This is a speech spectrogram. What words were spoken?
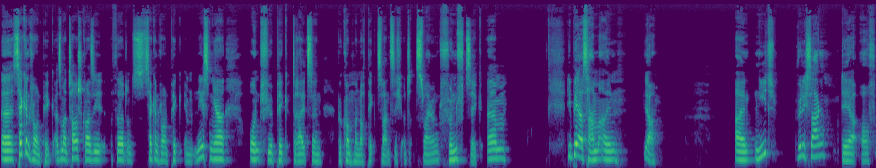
äh, Second-Round-Pick. Also man tauscht quasi Third- und Second-Round-Pick im nächsten Jahr und für Pick 13 bekommt man noch Pick 20 und 52. Ähm, die Bears haben ein, ja, ein Need, würde ich sagen der auf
